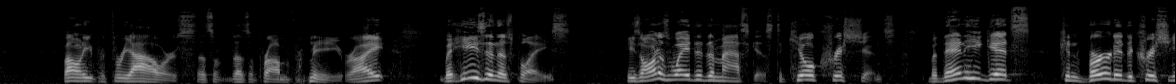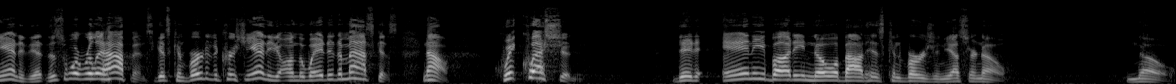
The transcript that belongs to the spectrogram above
If I don't eat for three hours, that's a, that's a problem for me, right? But he's in this place. He's on his way to Damascus to kill Christians. But then he gets converted to Christianity. This is what really happens. He gets converted to Christianity on the way to Damascus. Now, quick question Did anybody know about his conversion? Yes or no? No.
